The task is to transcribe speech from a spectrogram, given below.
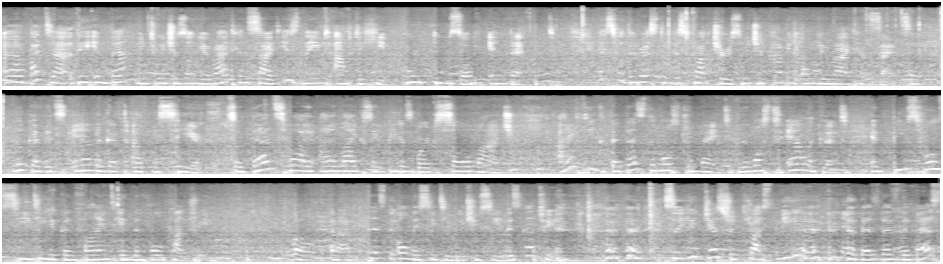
Uh, but uh, the embankment, which is on your right-hand side, is named after him, Kutuzov Embankment. As for the rest of the structures which are coming on your right-hand side, so look at its elegant atmosphere. So that's why I like St. Petersburg so much. I think that that's the most romantic, the most elegant and peaceful city you can find in the whole country. Well, uh, that's the only city which you see in this country. so you just should trust me. that's, that's the best.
